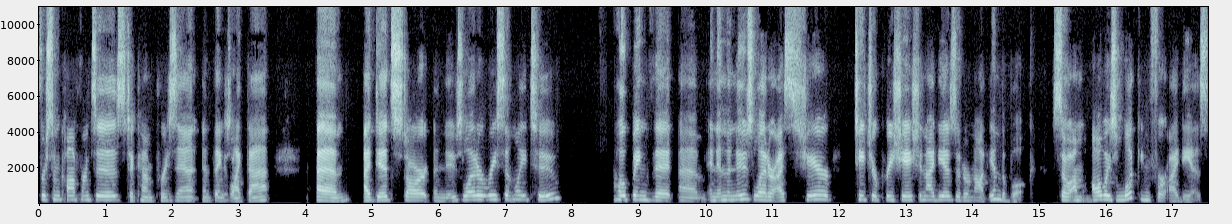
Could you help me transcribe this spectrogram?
for some conferences to come present and things like that. Um, I did start a newsletter recently too hoping that, um, and in the newsletter, I share teacher appreciation ideas that are not in the book. So I'm mm. always looking for ideas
